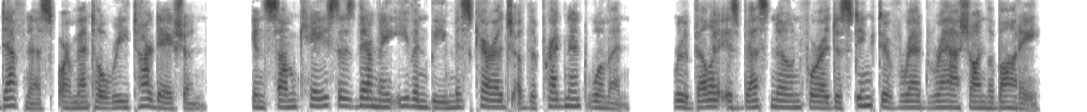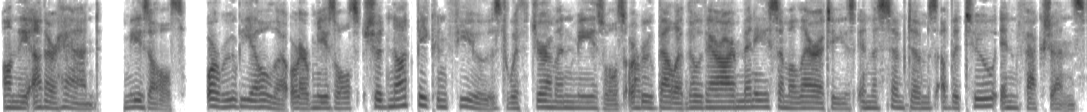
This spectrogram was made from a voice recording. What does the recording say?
deafness or mental retardation. In some cases there may even be miscarriage of the pregnant woman. Rubella is best known for a distinctive red rash on the body. On the other hand, measles, or rubeola or measles should not be confused with German measles or rubella though there are many similarities in the symptoms of the two infections.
